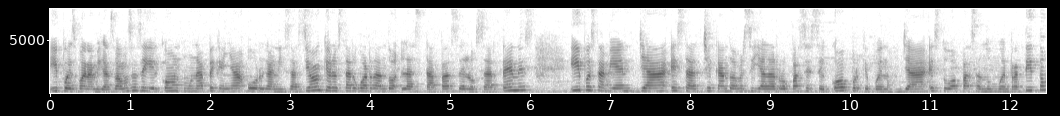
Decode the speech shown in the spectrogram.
Y pues bueno amigas, vamos a seguir con una pequeña organización. Quiero estar guardando las tapas de los sartenes y pues también ya estar checando a ver si ya la ropa se secó porque bueno, ya estuvo pasando un buen ratito,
